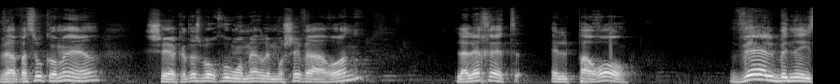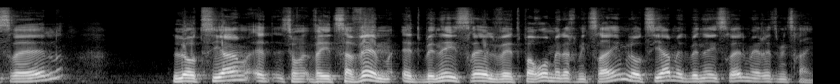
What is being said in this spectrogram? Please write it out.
והפסוק אומר, שהקדוש ברוך הוא אומר למשה ואהרון, ללכת אל פרעה ואל בני ישראל, להוציאם, את- זאת אומרת, ויצווים את בני ישראל ואת פרעה מלך מצרים, להוציאם את בני ישראל מארץ מצרים.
